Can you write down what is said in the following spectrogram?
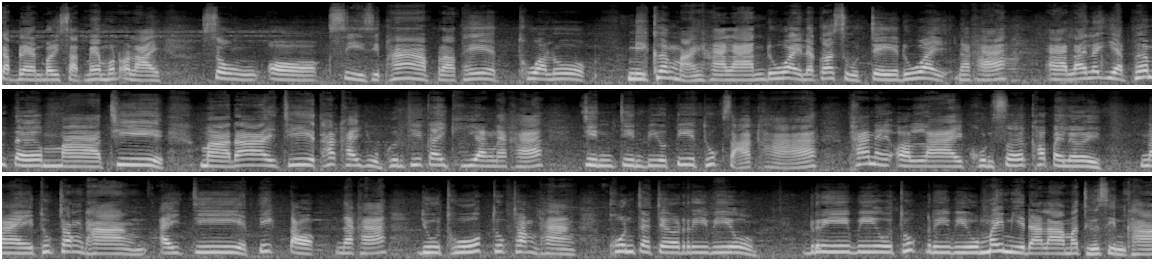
กับแบรนด์บริษัทแม่มดออนไลน์ ส่งออก 45 ประเทศทั่วโลก มีเครื่องหมายฮาลานด้วย แล้วก็สูตรเจด้วยนะคะอ่ารายละเอียดเพิ่มเติมมาที่มาได้ที่ถ้าใครอยู่พื้นที่ใกล้เคียงนะคะ จินจินบิวตี้ทุกสาขา ถ้าในออนไลน์คุณเซิร์ชเข้าไปเลย ในทุกช่องทาง IG TikTok นะคะ YouTube ทุกช่องทาง คุณจะเจอรีวิวรีวิวทุกรีวิวไม่มีดารามาถือสินค้า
